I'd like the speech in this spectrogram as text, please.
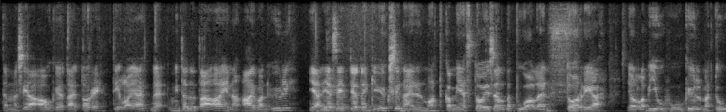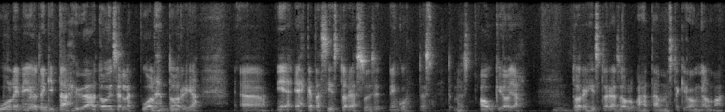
tämmöisiä aukio- tai toritiloja, että ne mitoitetaan aina aivan yli. Ja, Niin. ja sitten jotenkin yksinäinen matkamies toiselta puolen toria, jolla viuhuu kylmä tuuli, niin jotenkin tähyää toiselle puolen toria. Ja ehkä tässä historiassa on sitten niinku, tässä aukio- ja torihistoriassa ollut vähän tämmöistäkin ongelmaa.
